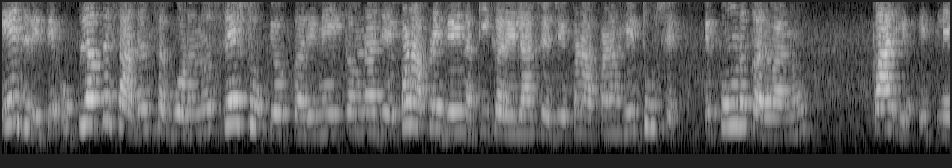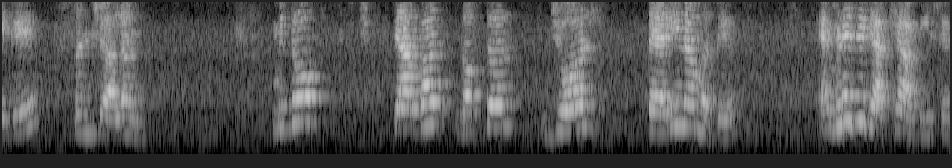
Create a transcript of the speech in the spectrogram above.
એ જ રીતે ઉપલબ્ધ સાધન સગવડોનો શ્રેષ્ઠ ઉપયોગ કરીને એકમના જે પણ આપણે ધ્યેય નક્કી કરેલા છે, જે પણ આપણા હેતુ છે, એ પૂર્ણ કરવાનું કાર્ય એટલે કે સંચાલન. મિત્રો, ત્યારબાદ ડોક્ટર જ્યોર્જ ટેરીના મતે એમણે જે વ્યાખ્યા આપી છે,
